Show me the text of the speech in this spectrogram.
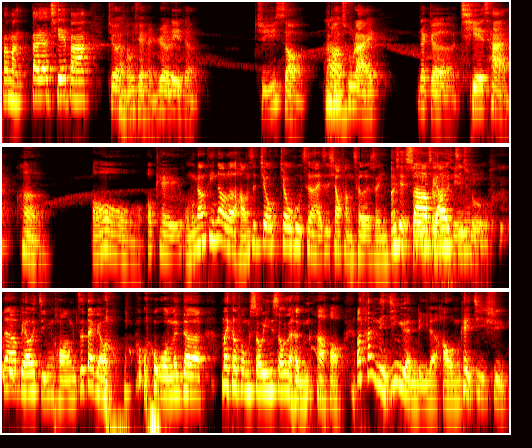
帮忙大家切吧。就有同学很热烈的举手，然后出来那个切菜。哼，哦，OK，我们刚刚听到了，好像是救救护车还是消防车的声音，而且大家不要惊，大家不要惊慌，这代表我们的。麦克风收音收的很好，然后他们已经远离了。好，我们可以继续。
